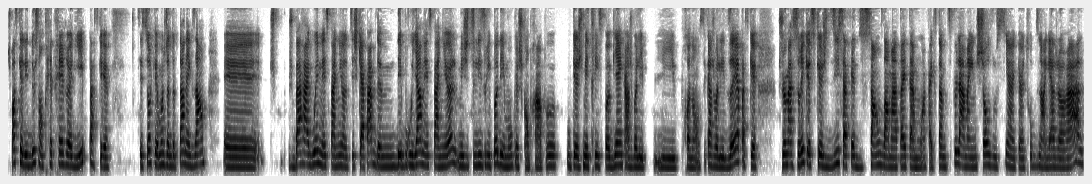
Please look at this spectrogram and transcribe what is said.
Je pense que les deux sont très, très reliés parce que c'est sûr que moi, je donne tout le temps un exemple. Euh, je, baragouine l'espagnol. Je suis capable de me débrouiller en espagnol, mais j'utiliserai pas des mots que je comprends pas ou que je maîtrise pas bien quand je vais les, les prononcer, quand je vais les dire, parce que je veux m'assurer que ce que je dis, ça fait du sens dans ma tête à moi. Fait que c'est un petit peu la même chose aussi qu'un trouble du langage oral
